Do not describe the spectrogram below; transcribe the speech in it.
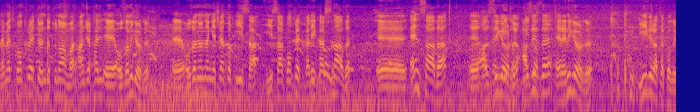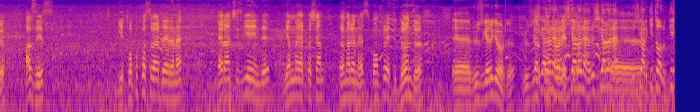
Mehmet kontrol etti. Önde Tunağan var. Ancak Halil, e, Ozan'ı gördü. E, Ozan önden geçen top İsa. İsa kontrol etti. Kaleyi karşısına aldı. E, en sağda e, Aziz'i gördü. Aziz de Eren'i gördü. İyi bir atak oluyor. Aziz y- topu pası verdi Eren'e. Eren çizgiye indi. Yanına yaklaşan Ömer Enes kontrol etti. Döndü. E, rüzgarı gördü. Rüzgar, Rüzgar kontrol öne, etti. rüzgar öne, rüzgar öne. Ee, Rüzgar git oğlum git.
